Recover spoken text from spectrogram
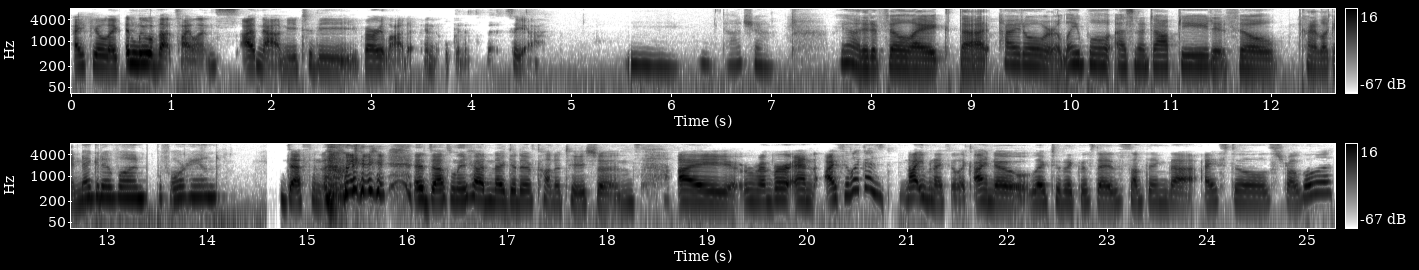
i feel like in lieu of that silence i now need to be very loud and open about it. So yeah. Mm, gotcha yeah did it feel like that title or a label as an adoptee did it feel kind of like a negative one beforehand Definitely. it definitely had negative connotations. I remember and I feel like I not even I feel like I know like to like this day this is something that I still struggle with.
